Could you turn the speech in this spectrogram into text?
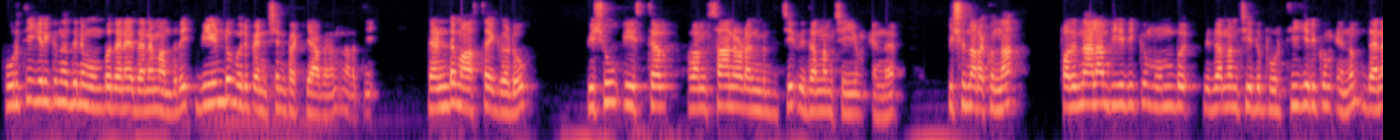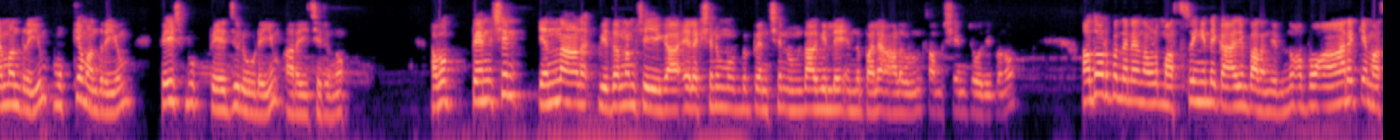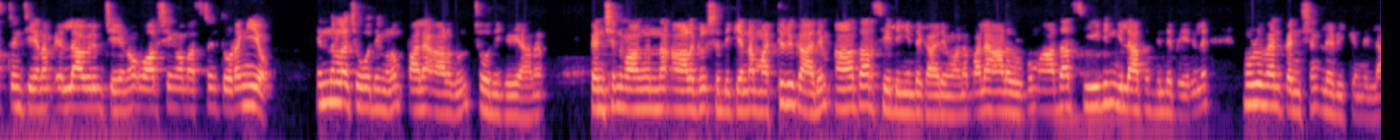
പൂർത്തീകരിക്കുന്നതിന് മുമ്പ് തന്നെ ധനമന്ത്രി വീണ്ടും ഒരു പെൻഷൻ പ്രഖ്യാപനം നടത്തി. രണ്ട് മാസത്തെ ഗഡു വിഷു ഈസ്റ്റർ റംസാനോടനുബന്ധിച്ച് വിതരണം ചെയ്യും എന്ന്. വിഷു നടക്കുന്ന പതിനാലാം തീയതിക്ക് മുമ്പ് വിതരണം ചെയ്ത് പൂർത്തീകരിക്കും എന്നും ധനമന്ത്രിയും മുഖ്യമന്ത്രിയും ഫേസ്ബുക്ക് പേജിലൂടെയും അറിയിച്ചിരുന്നു. അപ്പോൾ പെൻഷൻ എന്നാണ് വിതരണം ചെയ്യുക? ഇലക്ഷന് മുമ്പ് പെൻഷൻ ഉണ്ടാകില്ലേ എന്ന് പല ആളുകളും സംശയം ചോദിക്കുന്നു. അതോടൊപ്പം തന്നെ നമ്മൾ മസ്റ്ററിങ്ങിന്റെ കാര്യം പറഞ്ഞിരുന്നു. അപ്പോൾ ആരൊക്കെ മസ്റ്ററിങ് ചെയ്യണം എല്ലാവരും ചെയ്യണോ? വാർഷികമോ മസ്റ്ററിങ് തുടങ്ങിയോ? എന്നുള്ള ചോദ്യങ്ങളും പല ആളുകളും ചോദിക്കുകയാണ്. പെൻഷൻ വാങ്ങുന്ന ആളുകൾ ശ്രദ്ധിക്കേണ്ട മറ്റൊരു കാര്യം ആധാർ സീഡിങ്ങിന്റെ കാര്യമാണ്. പല ആളുകൾക്കും ആധാർ സീഡിംഗ് ഇല്ലാത്തതിന്റെ പേരിൽ മുഴുവൻ പെൻഷൻ ലഭിക്കുന്നില്ല.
